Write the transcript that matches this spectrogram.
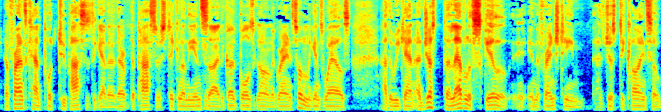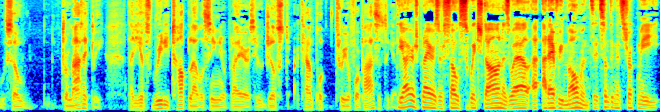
You know, France can't put two passes together. They're, the passes are sticking on the inside. The balls are going on the ground. It's them against Wales at the weekend, and just the level of skill in the French team has just declined so so dramatically that you have really top level senior players who just can't put three or four passes together. The Irish players are so switched on as well at every moment. It's something that struck me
